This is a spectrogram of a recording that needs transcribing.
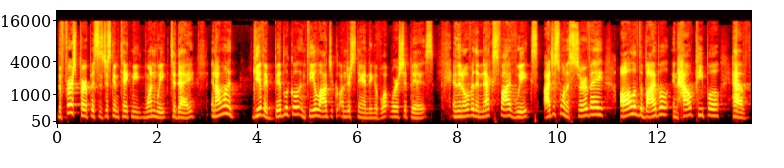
The first purpose is just going to take me one week today, and I want to give a biblical and theological understanding of what worship is. And then over the next five weeks, I just want to survey all of the Bible and how people have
